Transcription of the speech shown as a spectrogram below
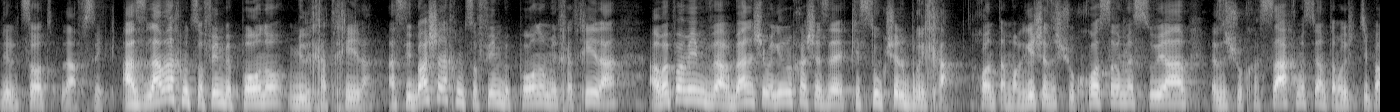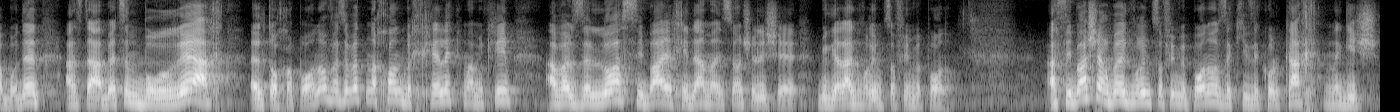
לרצות להפסיק. אז למה אנחנו צופים בפורנו מלכתחילה? הסיבה שאנחנו צופים בפורנו מלכתחילה, הרבה פעמים והרבה אנשים יגידו לך שזה כסוג של בריחה. נכון? אתה מרגיש איזשהו חוסר מסוים, איזשהו חסך מסוים, אתה מרגיש טיפה בודד, אז אתה בעצם בורח אל תוך הפורנו, וזה באמת נכון בחלק מהמקרים, אבל זה לא הסיבה היחידה מהניסיון שלי שבגללה גברים צופים בפורנו. הסיבה שהרבה גברים צופים בפורנו זה כי זה כל כך נגיש,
